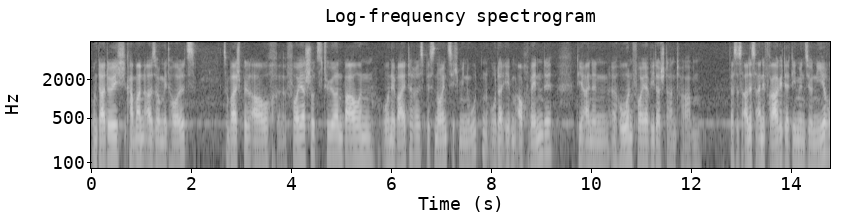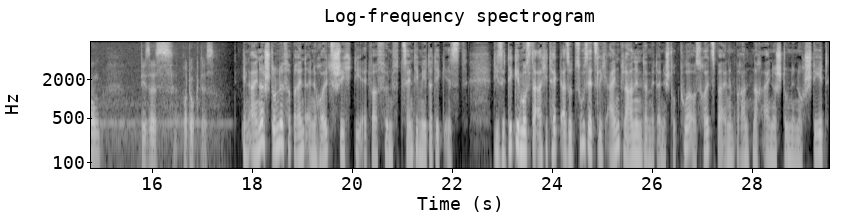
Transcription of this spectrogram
Und dadurch kann man also mit Holz zum Beispiel auch äh, Feuerschutztüren bauen ohne weiteres bis 90 Minuten oder eben auch Wände, die einen äh, hohen Feuerwiderstand haben. Das ist alles eine Frage der Dimensionierung dieses Produktes. In einer Stunde verbrennt eine Holzschicht, die etwa fünf Zentimeter dick ist. Diese Dicke muss der Architekt also zusätzlich einplanen, damit eine Struktur aus Holz bei einem Brand nach einer Stunde noch steht.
